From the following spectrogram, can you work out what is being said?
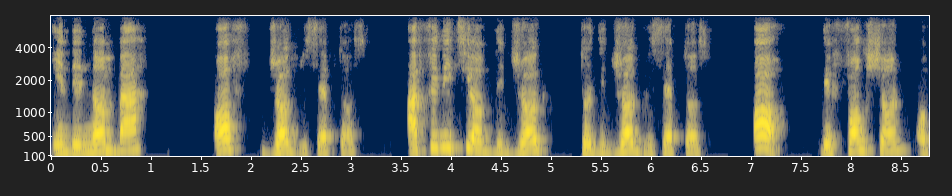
in the number of drug receptors, affinity of the drug to the drug receptors, or the function of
